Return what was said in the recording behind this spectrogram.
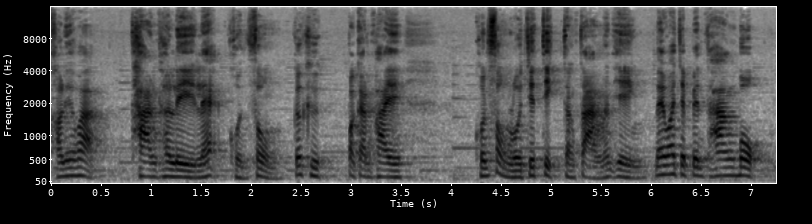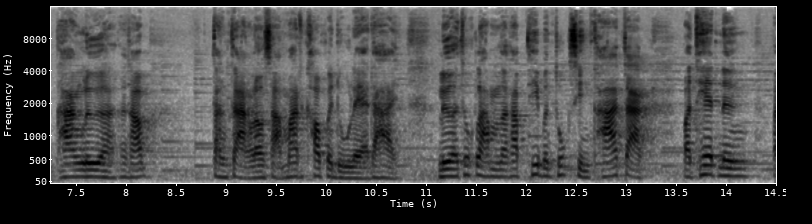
เขาเรียกว่าทางทะเลและขนส่งก็คือประกันภัยขนส่งโลจิสติกต่างๆ นั่นเอง ไม่ว่าจะเป็นทางบกทางเรือนะครับต่างๆ เราสามารถเข้าไปดูแลได้ เรือทุกลำนะครับที่บรรทุกสินค้าจากประเทศหนึ่งไป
